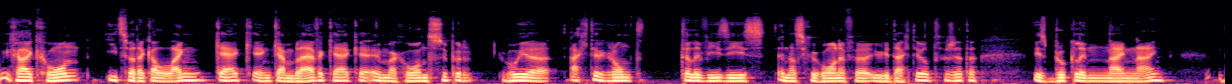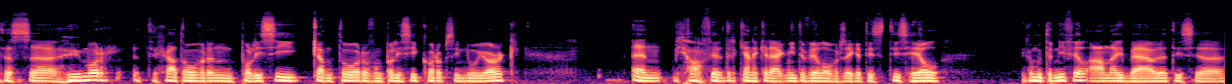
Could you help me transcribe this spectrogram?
ga ik gewoon iets wat ik al lang kijk en kan blijven kijken en wat gewoon super goede achtergrondtelevisie is. En als je gewoon even je gedachten wilt verzetten, is Brooklyn Nine-Nine. Het is uh, humor. Het gaat over een politiekantoor of een politiekorps in New York. En ja, verder kan ik er eigenlijk niet te veel over zeggen. Het is, het is heel je moet er niet veel aandacht bij houden. Het is, uh,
